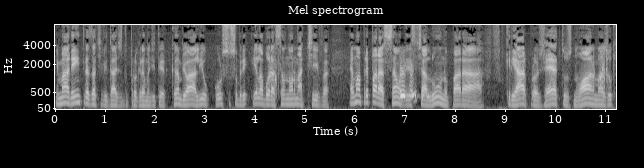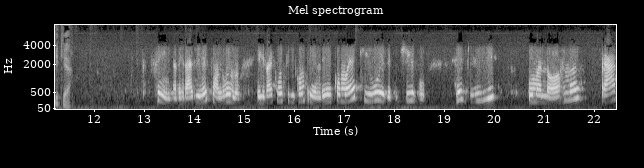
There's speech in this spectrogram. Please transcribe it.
E Mar, entre as atividades do programa de intercâmbio, há ali o curso sobre elaboração normativa. É uma preparação uhum. deste aluno para criar projetos, normas, o que, que é? Sim, na verdade, esse aluno ele vai conseguir compreender como é que o executivo redige uma norma para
